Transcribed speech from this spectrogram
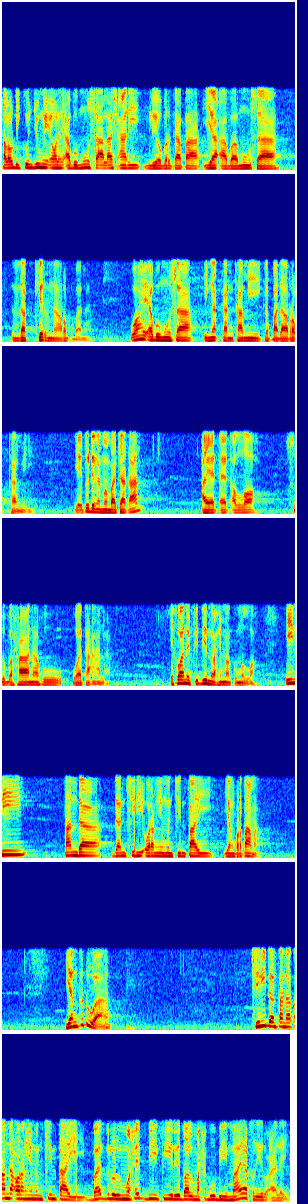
kalau dikunjungi oleh Abu Musa al-Ash'ari, beliau berkata, "Ya Aba Musa, dzakirna rabbana." Wahai Abu Musa, ingatkan kami kepada Rob kami. Yaitu dengan membacakan ayat-ayat Allah Subhanahu wa taala. Ikhwani fiddin rahimakumullah. Ini tanda dan ciri orang yang mencintai yang pertama. Yang kedua, ciri dan tanda-tanda orang yang mencintai badlul muhibbi fi ridal mahbubi ma yaqdiru alaih.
